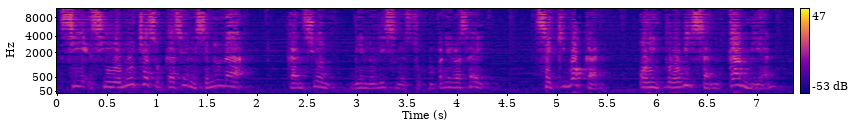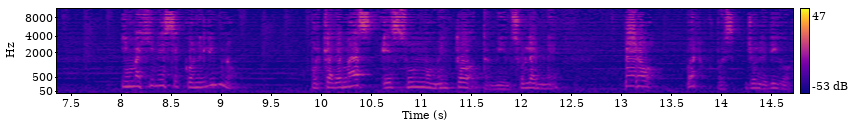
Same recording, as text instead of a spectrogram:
si, si en muchas ocasiones en una canción, bien lo dice nuestro compañero Asael, se equivocan o improvisan, cambian, imagínese con el himno. Porque además es un momento también solemne, pero bueno, pues yo le digo,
